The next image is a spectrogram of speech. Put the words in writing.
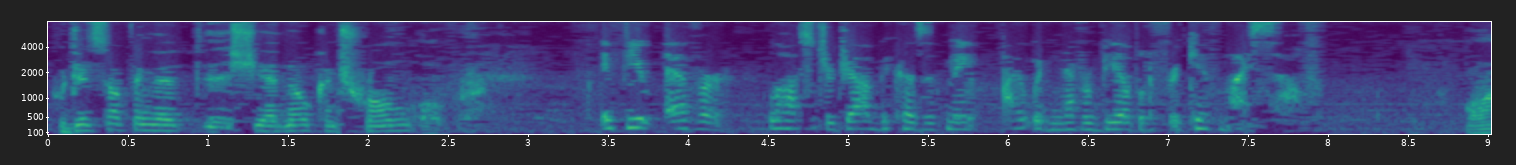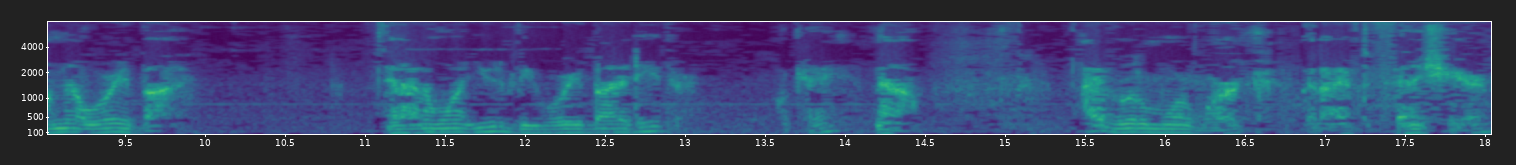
who did something that she had no control over. If you ever lost your job because of me, I would never be able to forgive myself. Well, I'm not worried about it. And I don't want you to be worried about it either. Okay? Now, I have a little more work that I have to finish here,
